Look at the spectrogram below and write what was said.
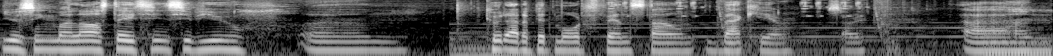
using my last 18 CPU. Um, could add a bit more fence down back here. Sorry. Um,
